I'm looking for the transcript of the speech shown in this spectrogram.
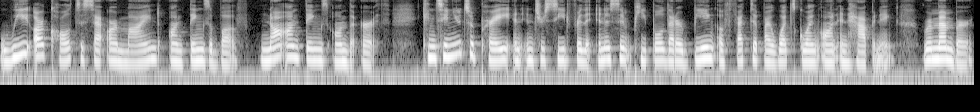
We are called to set our mind on things above, not on things on the earth. Continue to pray and intercede for the innocent people that are being affected by what's going on and happening. Remember,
